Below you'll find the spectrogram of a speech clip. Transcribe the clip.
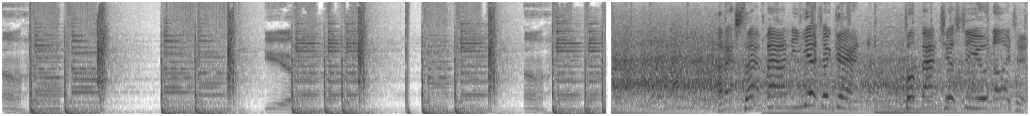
Uh. Yeah. Uh. And it's that man yet again for Manchester United.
